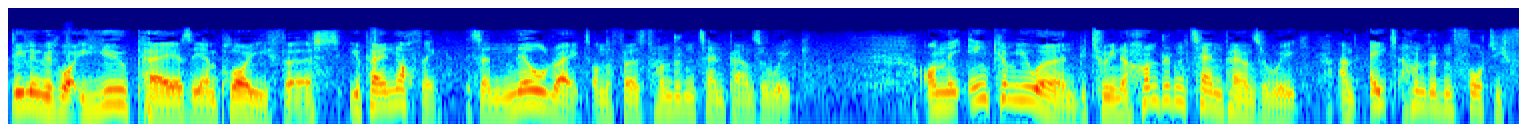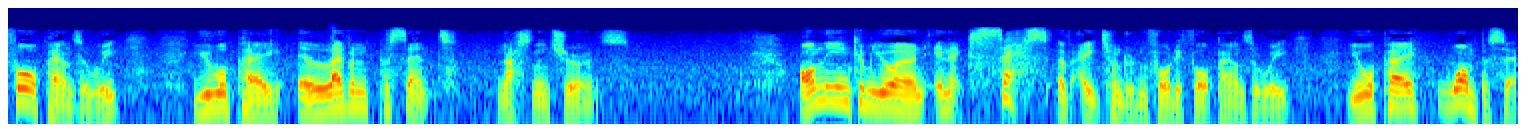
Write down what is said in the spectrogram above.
dealing with what you pay as the employee first, you pay nothing. It's a nil rate on the first £110 a week. On the income you earn between £110 a week and £844 a week, you will pay 11% national insurance. On the income you earn in excess of £844 a week, you will pay 1%.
